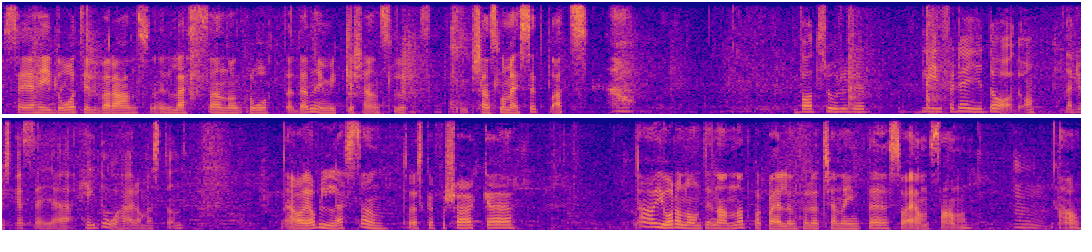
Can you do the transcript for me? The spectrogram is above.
säger hej då till varandra, så är ledsen och gråter. Den är mycket känslo, känslomässigt plats. Vad tror du det blir för dig idag då? När du ska säga hej då här om en stund. Ja, jag blir ledsen, så jag ska försöka ja, göra någonting annat på kvällen för att känna inte så ensam. Ja.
